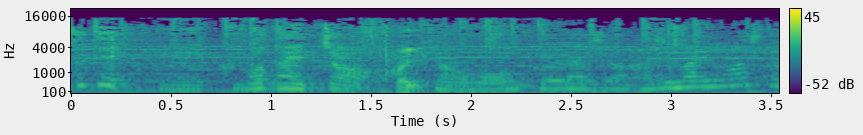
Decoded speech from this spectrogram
さて、えー、久保隊長、はい、今日も音空ラジオ始まりました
